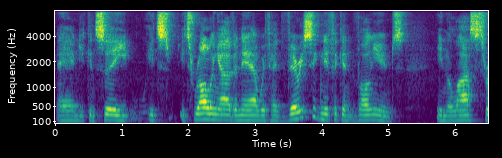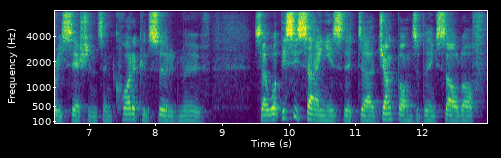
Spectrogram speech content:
and you can see it's it's rolling over now. We've had very significant volumes in the last three sessions and quite a concerted move. So what this is saying is that uh, junk bonds are being sold off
